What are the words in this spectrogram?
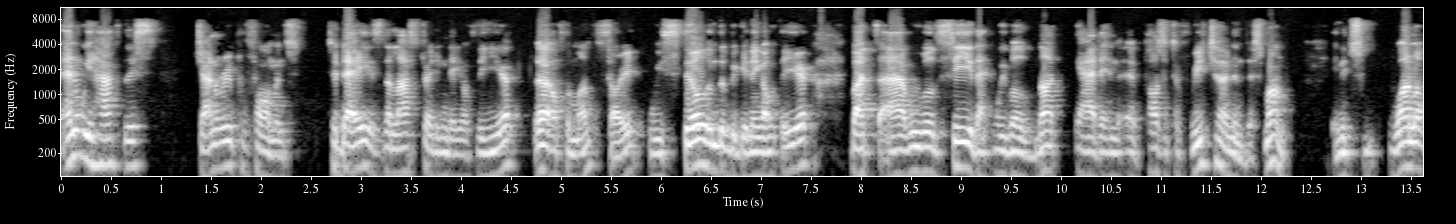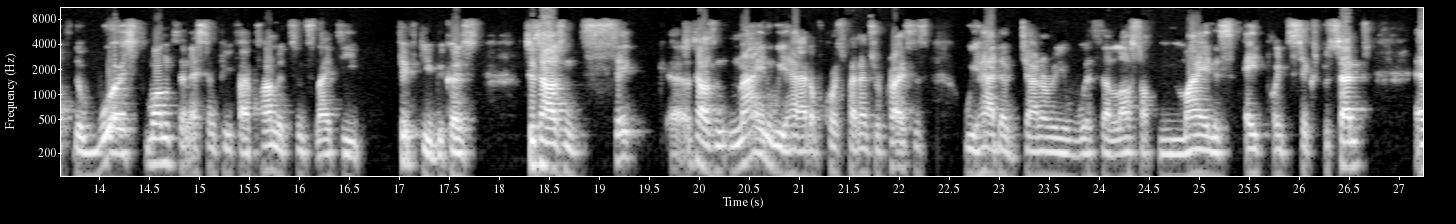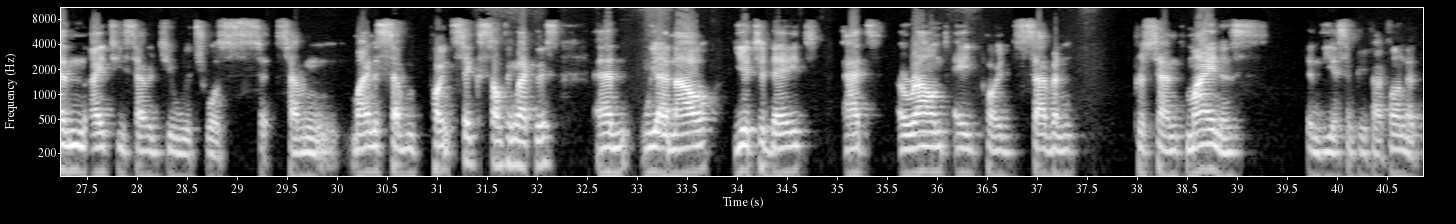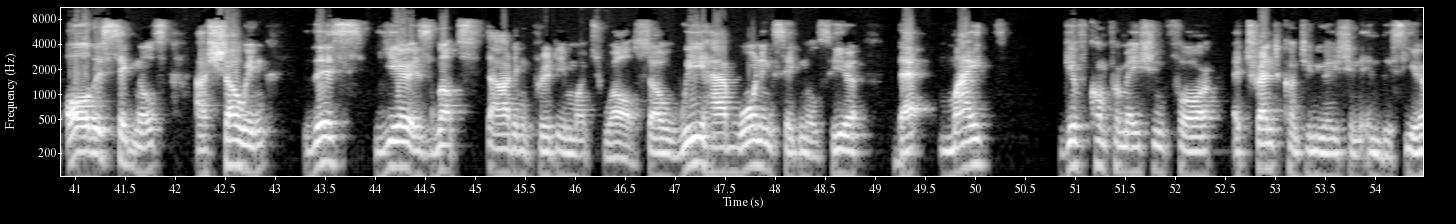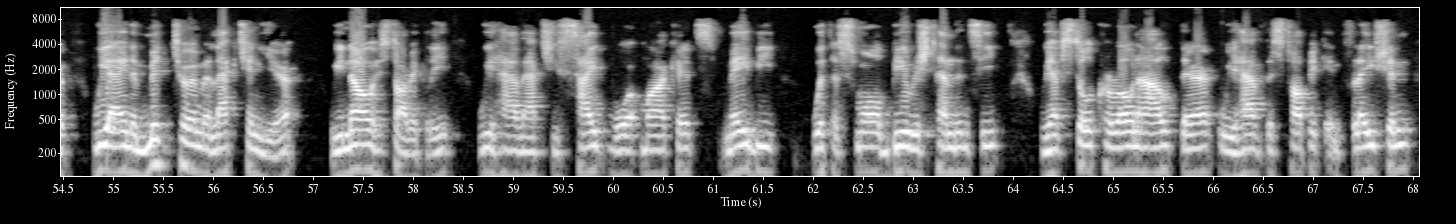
And we have this January performance. Today is the last trading day of the year, uh, of the month, sorry. We're still in the beginning of the year, but uh, we will see that we will not get in a positive return in this month. And it's one of the worst months in S&P 500 since 1950 because 2006, uh, 2009 we had, of course, financial crisis we had a January with a loss of minus 8.6%, and IT70, which was seven minus 7.6, something like this. And we are now year to date at around 8.7% minus in the S&P 500. All these signals are showing this year is not starting pretty much well. So we have warning signals here that might give confirmation for a trend continuation in this year. We are in a midterm election year. We know historically we have actually sidewalk markets, maybe with a small bearish tendency. We have still Corona out there. We have this topic inflation.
